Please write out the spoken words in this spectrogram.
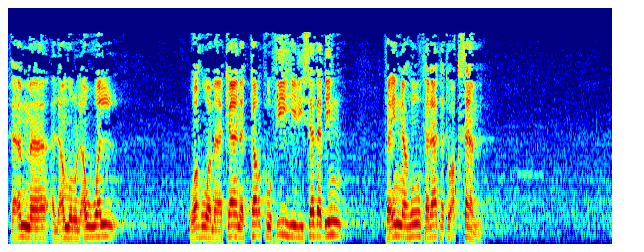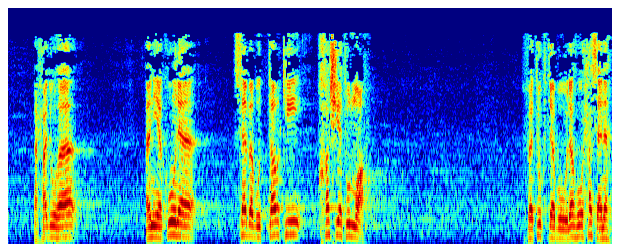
فأما الأمر الأول وهو ما كان الترك فيه لسبب فإنه ثلاثة أقسام. أحدها أن يكون سبب الترك خشية الله. فتكتب له حسنة.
